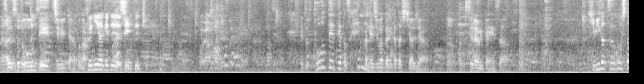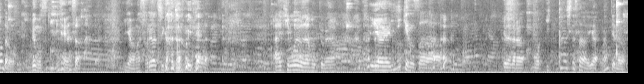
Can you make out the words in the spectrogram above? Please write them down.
ならぬそうそう童貞中みたいなことなの？国挙げて童貞中。えっと童貞ってやっぱさ変なねじ曲がり方しちゃうじゃん。パクセロイみたいにさ君が通報したんだろ？でも好きみたいなさ。いやまあそれは違うだろみたいな。あれキモいよな本当がいやいいけどさ。いやだからもう一貫してさいやなんて言うんだろ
